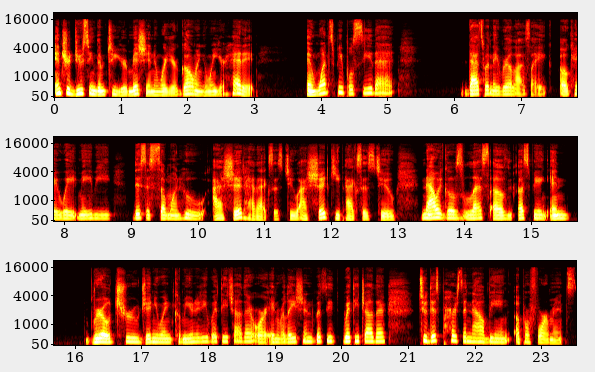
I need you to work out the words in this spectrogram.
introducing them to your mission and where you're going and where you're headed. And once people see that, that's when they realize, like, okay, wait, maybe this is someone who I should have access to, I should keep access to. Now it goes less of us being in real, true, genuine community with each other or in relation with e- with each other to this person now being a performance.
